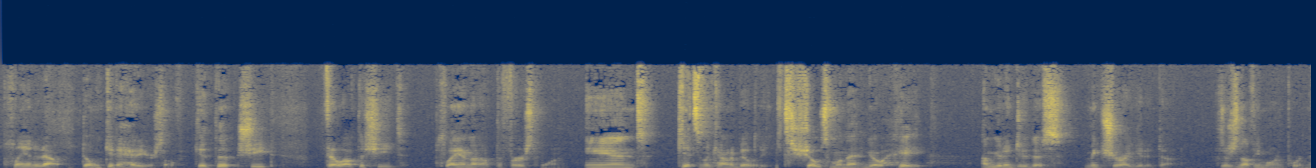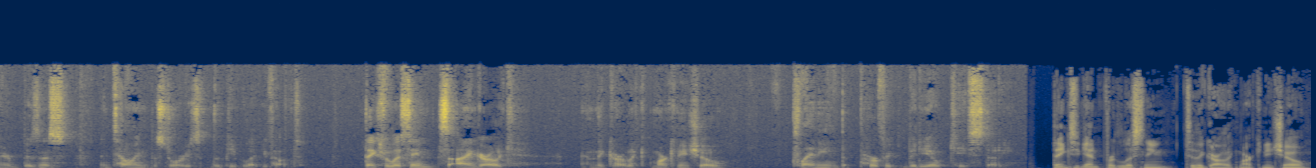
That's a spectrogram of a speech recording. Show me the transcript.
plan it out. Don't get ahead of yourself. Get the sheet, fill out the sheet, plan out the first one, and get some accountability. Show someone that and go, hey, I'm going to do this. Make sure I get it done. There's nothing more important in their business than telling the stories of the people that you've helped. Thanks for listening. Is Ian Garlic and the Garlic Marketing Show, planning the perfect video case study. Thanks again for listening to the Garlic Marketing Show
